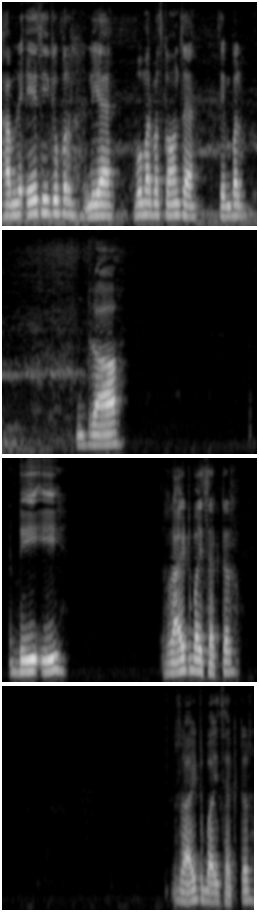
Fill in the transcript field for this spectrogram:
हमने ए सी के ऊपर लिया है वो हमारे पास कौन सा है? Simple draw D E right bisector right bisector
